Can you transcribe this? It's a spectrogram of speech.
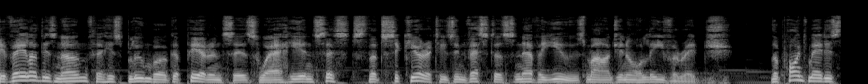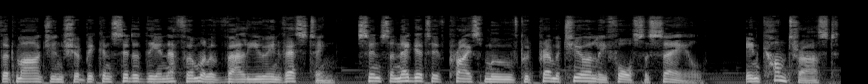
Eveillard is known for his Bloomberg appearances where he insists that securities investors never use margin or leverage. The point made is that margin should be considered the anathema of value investing, since a negative price move could prematurely force a sale. In contrast,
